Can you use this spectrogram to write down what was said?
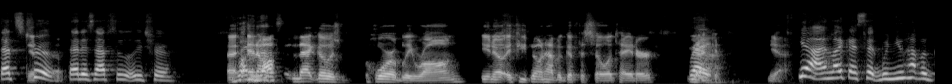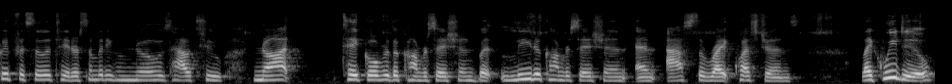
that's true. Yeah. That is absolutely true. Uh, and often that goes horribly wrong. You know, if you don't have a good facilitator, right? yeah yeah and like i said when you have a good facilitator somebody who knows how to not take over the conversation but lead a conversation and ask the right questions like we do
